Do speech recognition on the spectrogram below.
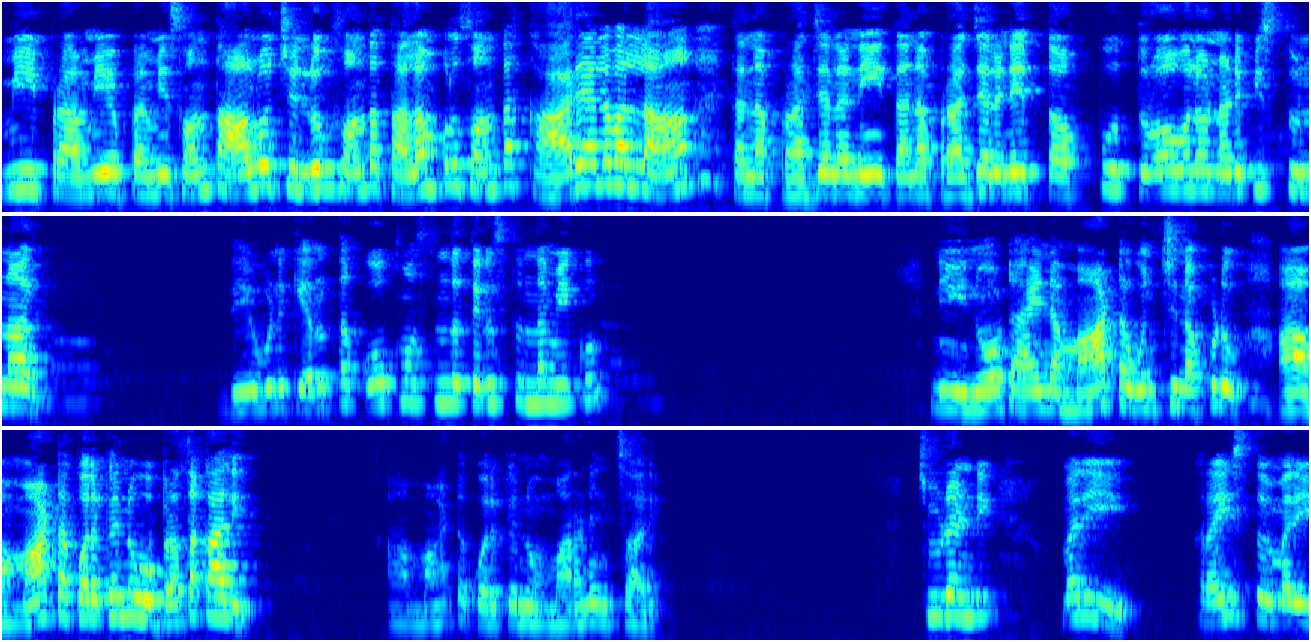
మీ ప్ర మీ ప్ర- మీ సొంత ఆలోచనలు సొంత తలంపులు సొంత కార్యాల వల్ల తన ప్రజలని తన ప్రజలని తప్పు త్రోవలో నడిపిస్తున్నారు. దేవునికి ఎంత కోపం వస్తుందో తెలుస్తుందా మీకు? నీ నోట ఆయన మాట ఉంచినప్పుడు ఆ మాట కొరకే నువ్వు బ్రతకాలి. ఆ మాట కొరకే నువ్వు మరణించాలి. చూడండి మరి క్రైస్తవ మరి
